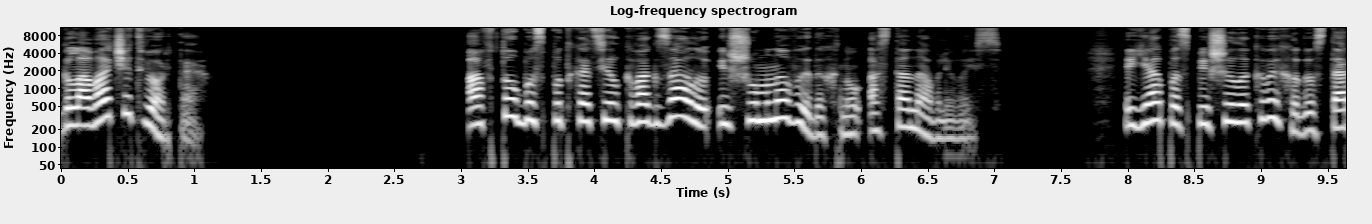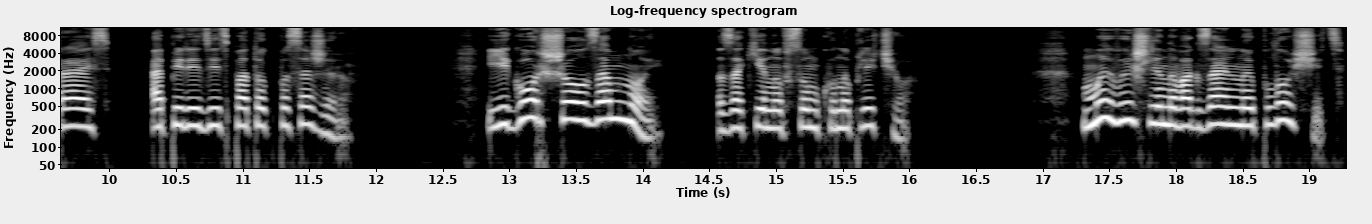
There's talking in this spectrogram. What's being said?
Глава четвертая. Автобус подкатил к вокзалу и шумно выдохнул, останавливаясь. Я поспешила к выходу, стараясь опередить поток пассажиров. Егор шел за мной, закинув сумку на плечо. Мы вышли на вокзальную площадь,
